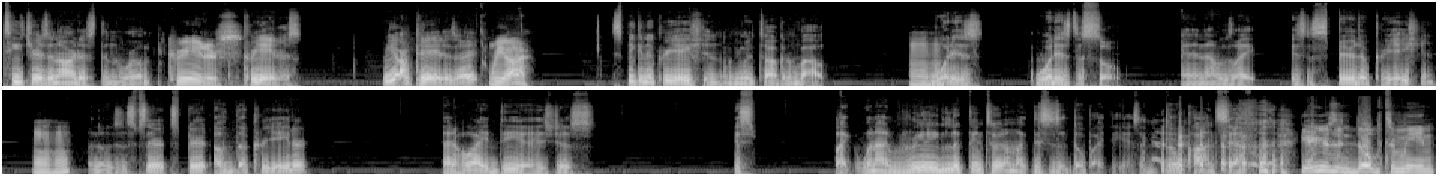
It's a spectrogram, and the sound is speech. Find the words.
teachers and artists in the world, Creators. creators. We are creators, right? We are. Speaking of creation, when we were talking about Mhm. what is what is the soul, and then I was like, is the spirit of creation? Mhm. and it was the spirit spirit of the creator. That whole idea is just it's like when I really looked into it, I'm like, this is a dope idea. It's a dope concept. You're using dope to mean.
